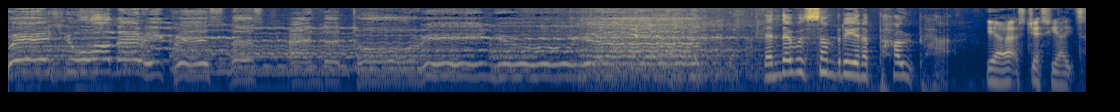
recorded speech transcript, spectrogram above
wish you a Merry Christmas and a Tory Then there was somebody in a Pope hat. Yeah, that's Jess Yates.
